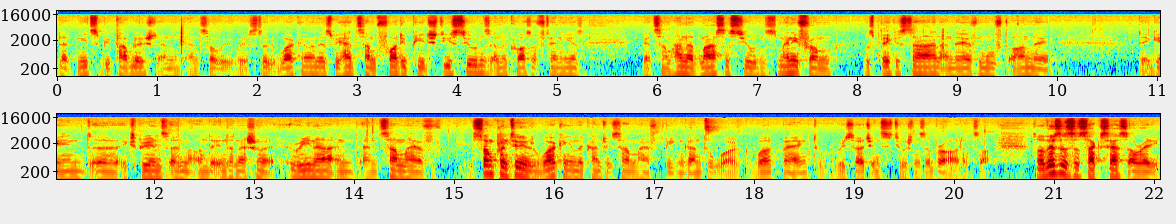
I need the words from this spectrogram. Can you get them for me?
that needs to be published, and, and so we, we're still working on this. We had some 40 PhD students in the course of 10 years. We had some 100 master students, many from Uzbekistan, and they have moved on. They they gained uh, experience in, on the international arena, and, and some have some continued working in the country, some have begun to work World Bank, to research institutions abroad, and so on. So this is a success already.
